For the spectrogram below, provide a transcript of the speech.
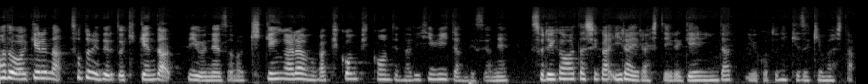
窓を開けるな外に出ると危険だっていうね、その危険アラームがピコンピコンって鳴り響いたんですよね。それが私がイライラしている原因だっていうことに気づきました。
